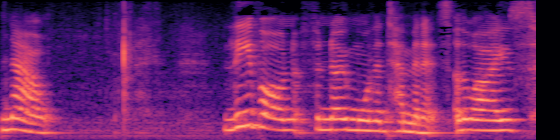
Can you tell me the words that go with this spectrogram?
now, leave on for no more than 10 minutes. Otherwise,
